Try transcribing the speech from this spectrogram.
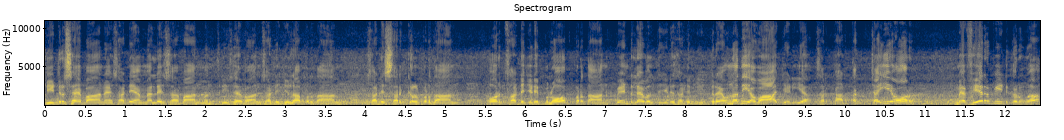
ਲੀਡਰ ਸਹਿਬਾਨ ਹੈ, ਸਾਡੇ ਐਮਐਲਏ ਸਹਿਬਾਨ, ਮੰਤਰੀ ਸਹਿਬਾਨ, ਸਾਡੇ ਜ਼ਿਲ੍ਹਾ ਪ੍ਰਧਾਨ, ਸਾਡੇ ਸਰਕਲ ਪ੍ਰਧਾਨ ਔਰ ਸਾਡੇ ਜਿਹੜੇ ਬਲਾਕ ਪ੍ਰਧਾਨ, ਪਿੰਡ ਲੈਵਲ ਤੇ ਜਿਹੜੇ ਸਾਡੇ ਲੀਡਰ ਹੈ, ਉਹਨਾਂ ਦੀ ਆਵਾਜ਼ ਜਿਹੜੀ ਆ ਸਰਕਾਰ ਤੱਕ ਚਾਹੀਏ ਔਰ ਮੈਂ ਫੇਰ ਰਿਪੀਟ ਕਰੂੰਗਾ,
